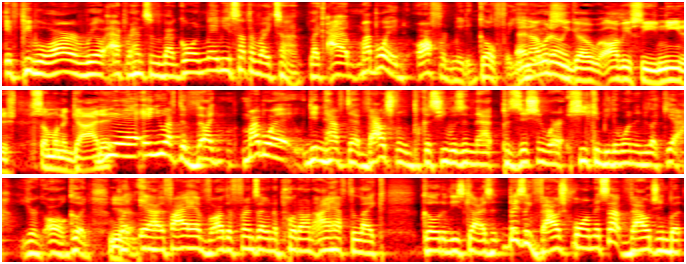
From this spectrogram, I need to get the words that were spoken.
if people are real apprehensive about going, maybe it's not the right time. Like I, my boy had offered me to go for years. And I would only go. Obviously, you need a, someone to guide it. Yeah, and you have to like my boy didn't have to vouch for me because he was in that position where he can be the one and be like, yeah, you're all good. But uh, if I have other friends I want to put on, I have to like go to these guys and basically vouch for them. It's not vouching, but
